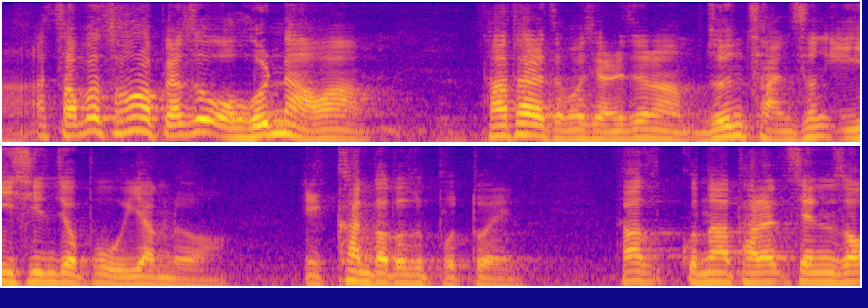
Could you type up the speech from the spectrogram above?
啊，找不到长头发表示我很好啊。他太太怎么想的？这样人产生疑心就不一样了哦。你看到都是不对。他跟他太太先生说：“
